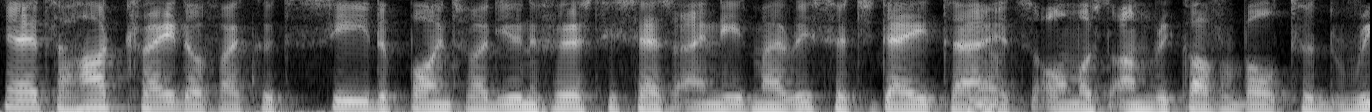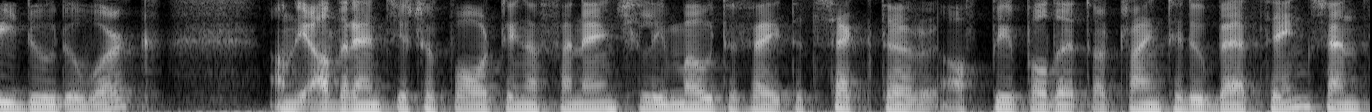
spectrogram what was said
yeah, it's a hard trade-off. I could see the point where the university says I need my research data. Yeah. It's almost unrecoverable to redo the work. On the other hand, you're supporting a financially motivated sector of people that are trying to do bad things. And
